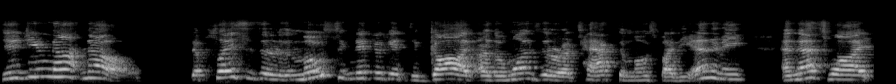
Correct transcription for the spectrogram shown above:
Did you not know the places that are the most significant to God are the ones that are attacked the most by the enemy? And that's why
